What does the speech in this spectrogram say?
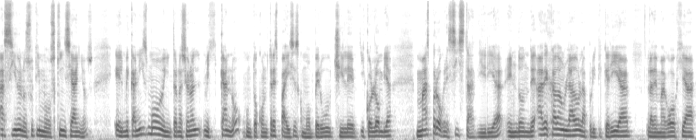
ha sido en los últimos 15 años el mecanismo internacional mexicano, junto con tres países como Perú, Chile y Colombia, más progresista, diría, en donde ha dejado a un lado la politiquería, la demagogia,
